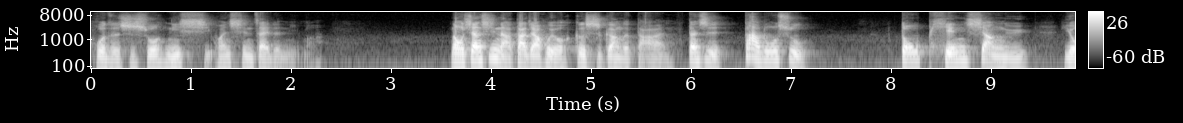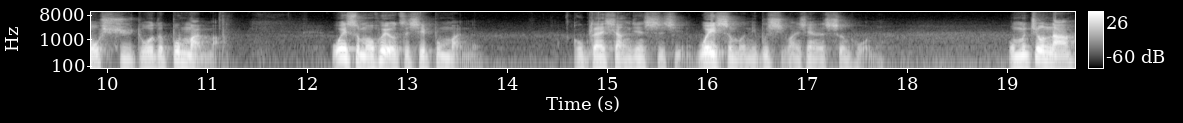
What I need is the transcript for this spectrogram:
或者是说你喜欢现在的你吗？那我相信啊，大家会有各式各样的答案，但是大多数都偏向于有许多的不满嘛。为什么会有这些不满呢？我们在想一件事情：为什么你不喜欢现在的生活呢？我们就拿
